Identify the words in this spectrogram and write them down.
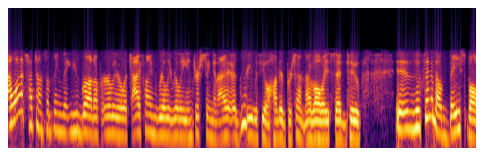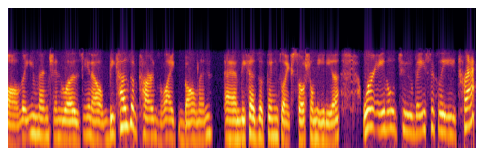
I want to touch on something that you brought up earlier, which I find really really interesting, and I agree with you a hundred percent. And I've always said too. The thing about baseball that you mentioned was, you know, because of cards like Bowman and because of things like social media, we're able to basically track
